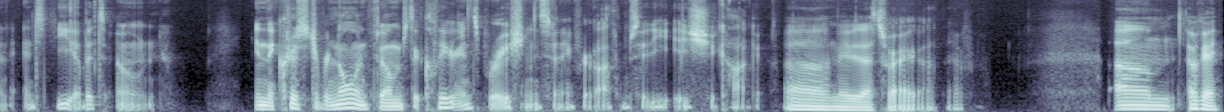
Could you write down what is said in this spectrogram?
an entity of its own. In the Christopher Nolan films, the clear inspiration and setting for Gotham City is Chicago. Uh, maybe that's where I got that from. Um, okay.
